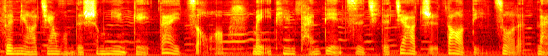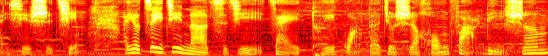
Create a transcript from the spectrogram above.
分秒将我们的生命给带走哦。每一天盘点自己的价值，到底做了哪一些事情？还有最近呢，慈济在推广的就是弘法利生，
